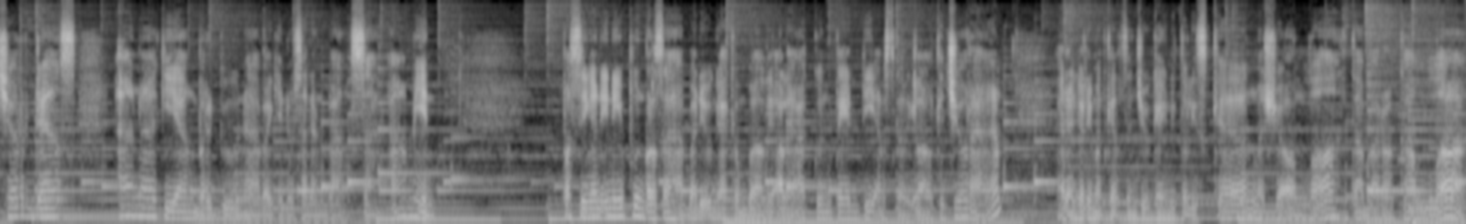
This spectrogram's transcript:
cerdas, anak yang berguna bagi nusa dan bangsa. Amin. Postingan ini pun persahabat diunggah kembali oleh akun Teddy Arskal Ilal Kejora. Ada kalimat caption juga yang dituliskan, Masya Allah, Tabarakallah.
